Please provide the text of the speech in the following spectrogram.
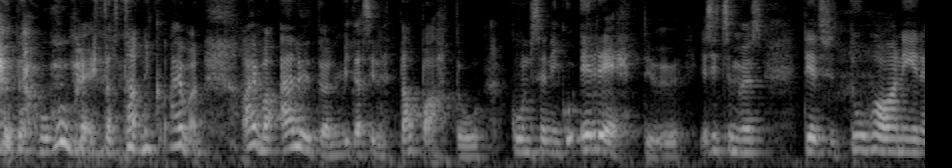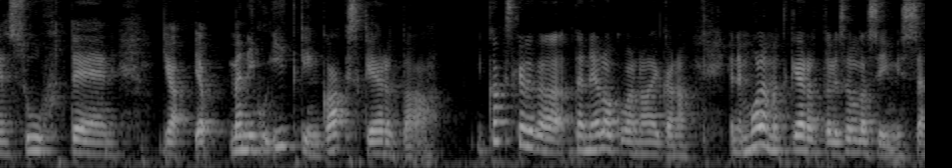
käytä huumeita. Tämä on niin aivan, aivan älytön, mitä sille tapahtuu, kun se niin erehtyy. Ja sitten se myös tietysti tuhoaa niiden suhteen. Ja, ja mä niin itkin kaksi kertaa kaksi kertaa tämän elokuvan aikana. Ja ne molemmat kerrat oli sellaisia, missä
